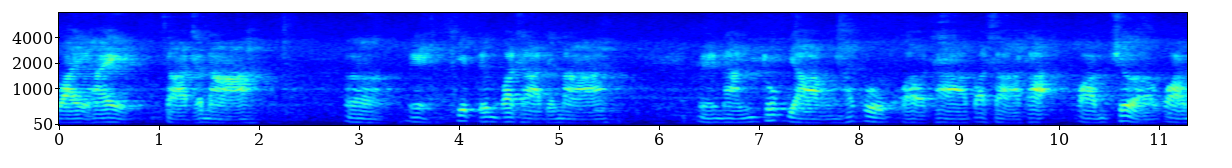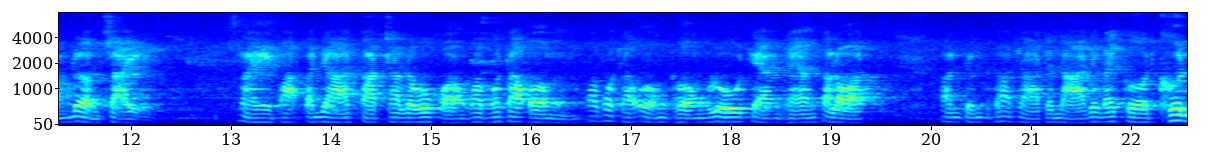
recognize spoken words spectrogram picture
ไว้ให้ศาสนา เออนี่คิดถึงพระศาสนา ในนั้นทุกอย่างให้ผูกข่าทาภาษาทะความเชื่อความเลื่อมใสในพระปัญญาตัดสรู้ของพระพุทธองค์ พระพุทธองค์ทรงรู้แจ้งแทงตลอดอันจึงพระศาสนายังได้เกิดขึ้น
